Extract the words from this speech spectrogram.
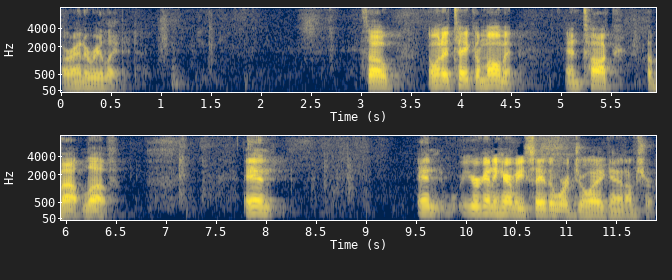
are interrelated. So I want to take a moment and talk about love. And and you're going to hear me say the word joy again, I'm sure.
